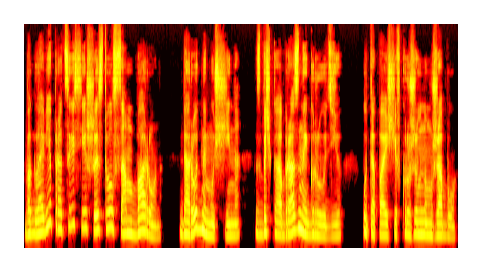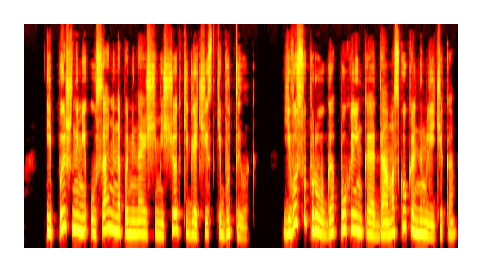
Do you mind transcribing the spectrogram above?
Во главе процессии шествовал сам барон, Дородный мужчина с бочкообразной грудью, утопающий в кружевном жабо, и пышными усами, напоминающими щетки для чистки бутылок. Его супруга, пухленькая дама с кукольным личиком,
